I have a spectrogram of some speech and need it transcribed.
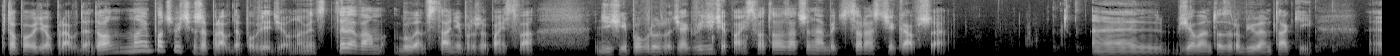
Kto powiedział prawdę? To on? No i oczywiście, że prawdę powiedział. No więc tyle wam byłem w stanie, proszę Państwa, dzisiaj powróżyć. Jak widzicie Państwo, to zaczyna być coraz ciekawsze. E, wziąłem to, zrobiłem taki. E,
